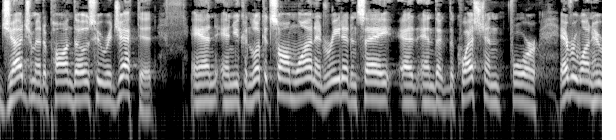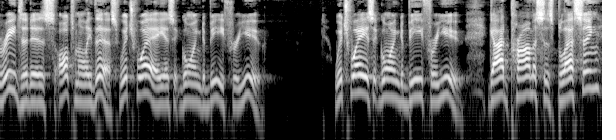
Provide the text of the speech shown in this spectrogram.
judgment upon those who reject it. And, and you can look at Psalm 1 and read it and say, and, and the, the question for everyone who reads it is ultimately this which way is it going to be for you? Which way is it going to be for you? God promises blessing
